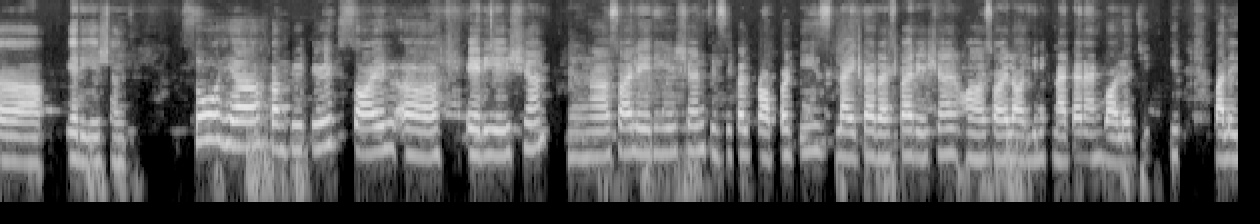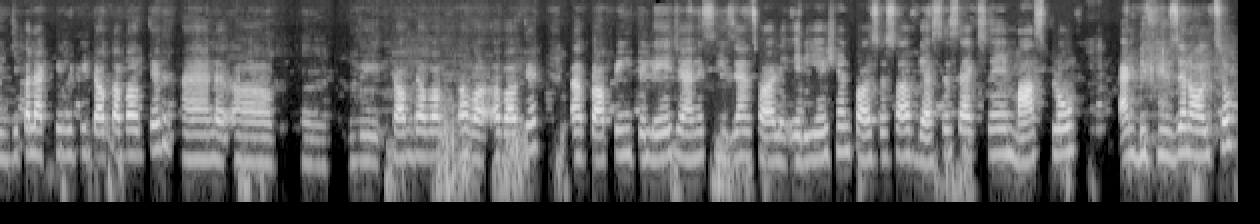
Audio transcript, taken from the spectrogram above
uh, aeration. So here completed soil uh, aeration, uh, soil aeration, physical properties like uh, respiration, uh, soil organic matter, and biology, biological activity. Talk about it, and uh, we talked about about, about it. Uh, cropping, tillage, and season soil aeration, process of gases exchange, mass flow, and diffusion also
